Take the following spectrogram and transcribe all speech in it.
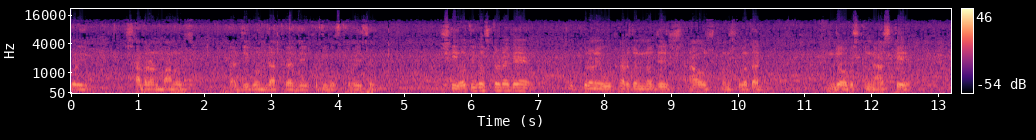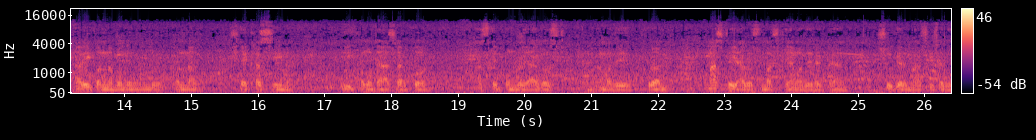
করে সাধারণ মানুষ তার জীবনযাত্রা যে ক্ষতিগ্রস্ত হয়েছে, সেই ক্ষতিগ্রস্তটাকে উত্তরণে ওঠার জন্য যে সাহস, মানসিকতার যে অবস্থান আজকে আর এই কন্যা বঙ্গবন্ধু কন্যা শেখ হাসিনা, এই ক্ষমতা আসার পর আজকে পনেরোই আগস্ট আমাদের পুরো মাসটাই, আগস্ট মাসকে আমাদের একটা সুখের মাস হিসাবে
